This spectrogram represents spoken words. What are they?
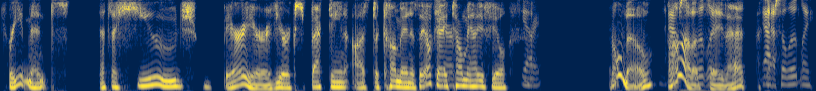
treatment, that's a huge barrier if you're expecting us to come in and say, okay, Sure. tell me how you feel. Yeah. I don't know. I don't know how to say that. Absolutely.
